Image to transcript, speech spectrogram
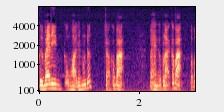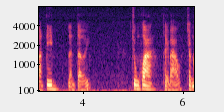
Từ Berlin, Cộng hòa Liên bang Đức, chào các bạn và hẹn gặp lại các bạn vào bản tin lần tới. Trung Khoa Thời báo chấm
